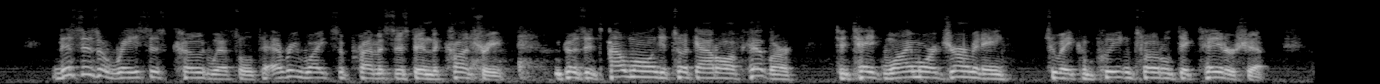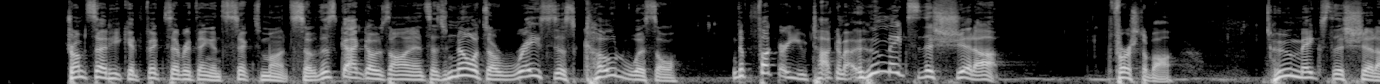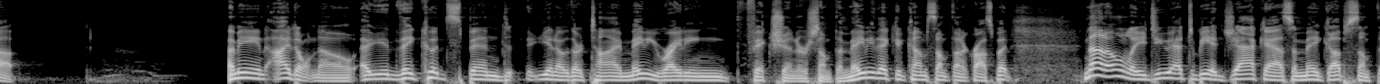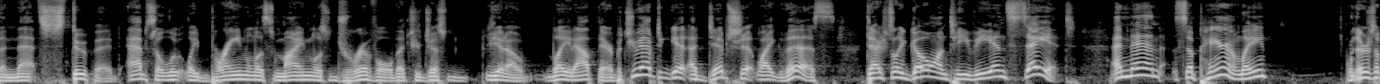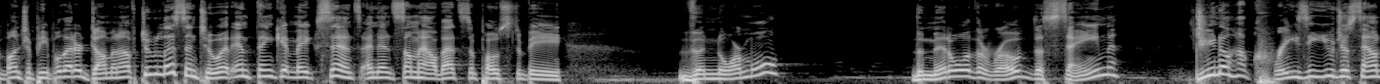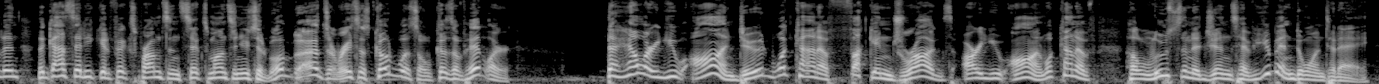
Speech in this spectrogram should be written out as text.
This is a racist code whistle to every white supremacist in the country because it's how long it took Adolf Hitler to take Weimar Germany to a complete and total dictatorship. Trump said he could fix everything in six months. So this guy goes on and says, No, it's a racist code whistle. The fuck are you talking about? Who makes this shit up? First of all, who makes this shit up? I mean, I don't know. Uh, they could spend, you know, their time maybe writing fiction or something. Maybe they could come something across. But not only do you have to be a jackass and make up something that stupid, absolutely brainless, mindless drivel that you just, you know, laid out there, but you have to get a dipshit like this to actually go on TV and say it. And then, so apparently, there's a bunch of people that are dumb enough to listen to it and think it makes sense. And then somehow that's supposed to be the normal, the middle of the road, the sane. Do you know how crazy you just sounded? The guy said he could fix problems in six months, and you said, Well, that's a racist code whistle because of Hitler. The hell are you on, dude? What kind of fucking drugs are you on? What kind of hallucinogens have you been doing today?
